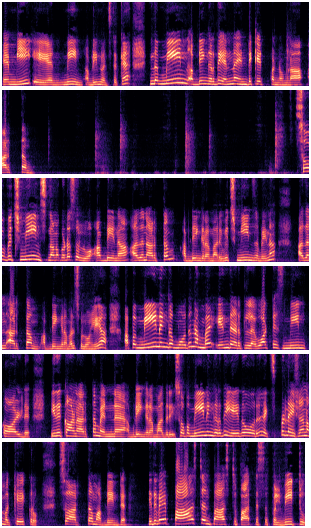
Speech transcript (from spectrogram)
எம்இஏஎன் மீன் அப்படின்னு வச்சுருக்கேன். இந்த மீன் அப்படிங்கிறது என்ன இண்டிகேட் பண்ணோம்னா அர்த்தம். ஸோ விச் மீன்ஸ் நம்ம கூட சொல்லுவோம். அப்படின்னா அதன் அர்த்தம் அப்படிங்கிற மாதிரி. விச் மீன்ஸ் அப்படின்னா அதன் அர்த்தம் அப்படிங்கிற மாதிரி சொல்லுவோம் இல்லையா? அப்போ மீனுங்கும் போது நம்ம எந்த இடத்துல? வாட் இஸ் மீன் கால்டு இதுக்கான அர்த்தம் என்ன அப்படிங்கிற மாதிரி. ஸோ அப்போ மீனுங்கிறது ஏதோ ஒரு எக்ஸ்பிளனேஷன் நம்ம கேட்குறோம். ஸோ அர்த்தம் அப்படின்ட்டு. இதுவே past and past participle V two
